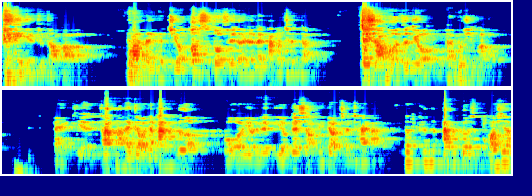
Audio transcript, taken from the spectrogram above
去年就找到了，换了一个只有二十多岁的人来当了村长，这小伙子就很不喜欢我。哎，他他还叫我叫安哥，我有一个有个小名叫陈才安，那看那安哥好像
